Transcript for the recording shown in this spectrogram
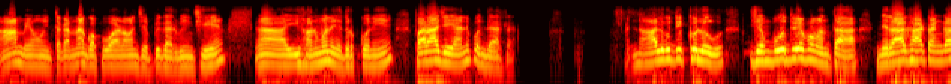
ఆ మేము ఇంతకన్నా గొప్పవాళ్ళం అని చెప్పి గర్వించి ఈ హనుమను ఎదుర్కొని పరాజయాన్ని పొందారట. నాలుగు దిక్కులు జంబూద్వీపం అంతా నిరాఘాటంగా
